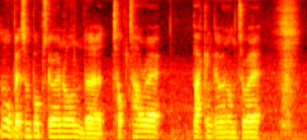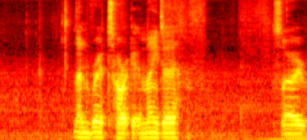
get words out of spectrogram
more bits and bobs going on the top turret backing going onto it then the rear turret getting made here so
